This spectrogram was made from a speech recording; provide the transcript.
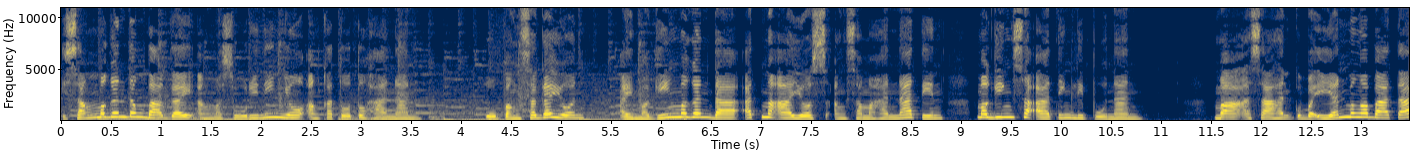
isang magandang bagay ang masuri ninyo ang katotohanan upang sa gayon ay maging maganda at maayos ang samahan natin maging sa ating lipunan. Maaasahan ko ba iyan mga bata?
